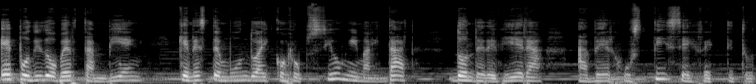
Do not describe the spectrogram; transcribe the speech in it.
he podido ver también que en este mundo hay corrupción y maldad donde debiera haber justicia y rectitud.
